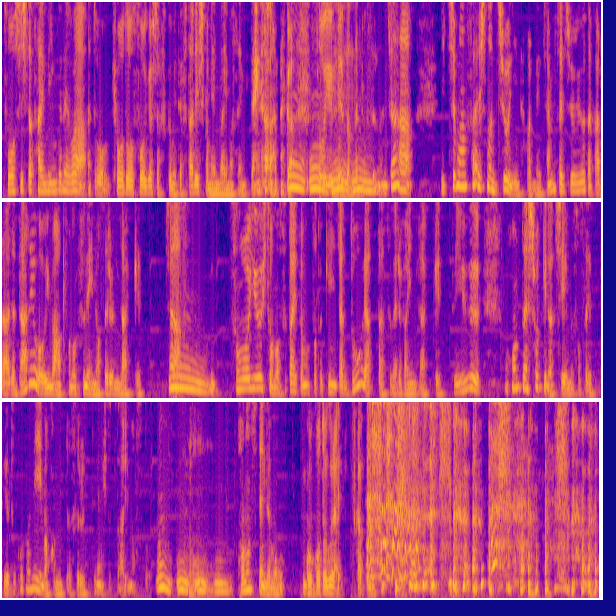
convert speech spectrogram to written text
投資したタイミングでは、あと共同創業者含めて2人しかメンバーいませんみたいな、なんかそういうフェーズだったりもするの。で、じゃあ、一番最初の10人とかめちゃめちゃ重要だから、じゃあ誰を今この船に乗せるんだっけ？じゃあ、うん、そういう人を乗せたいと思った時に、じゃあどうやって集めればいいんだっけっていう、本当に初期のチーム蘇生っていうところに今コミットするっていうのが一つありますと。うんうんうんうん、この時点でもう5ことぐらい使ってます、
